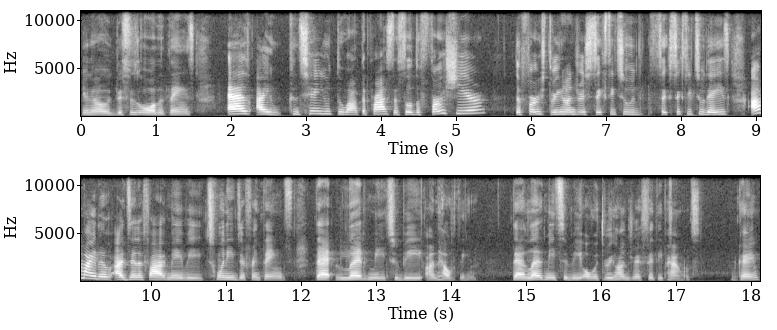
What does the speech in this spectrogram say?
you know, this is all the things." As I continued throughout the process, so the first year, the first 362 62 days, I might have identified maybe 20 different things that led me to be unhealthy, that led me to be over 350 pounds. Okay.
